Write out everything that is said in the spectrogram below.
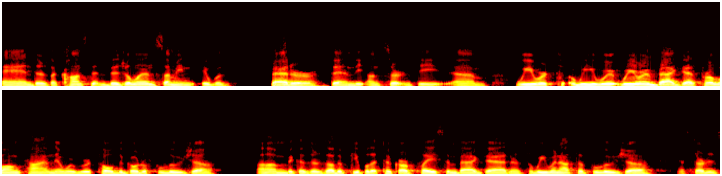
and there's a constant vigilance, I mean, it was better than the uncertainty. Um, we were t- we were we were in Baghdad for a long time. Then we were told to go to Fallujah um, because there's other people that took our place in Baghdad, and so we went out to Fallujah and started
